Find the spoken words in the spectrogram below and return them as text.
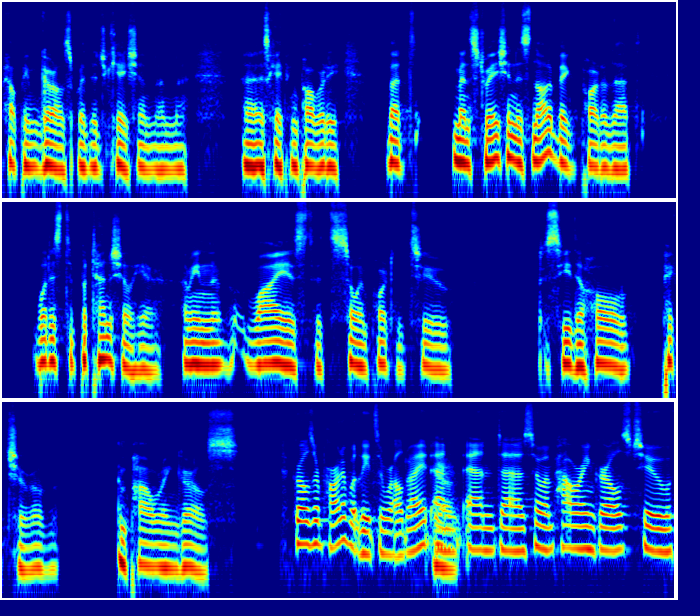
helping girls with education and uh, uh, escaping poverty. But menstruation is not a big part of that. What is the potential here? I mean, why is it so important to to see the whole picture of empowering girls girls are part of what leads the world, right? Yeah. And and uh, so empowering girls to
